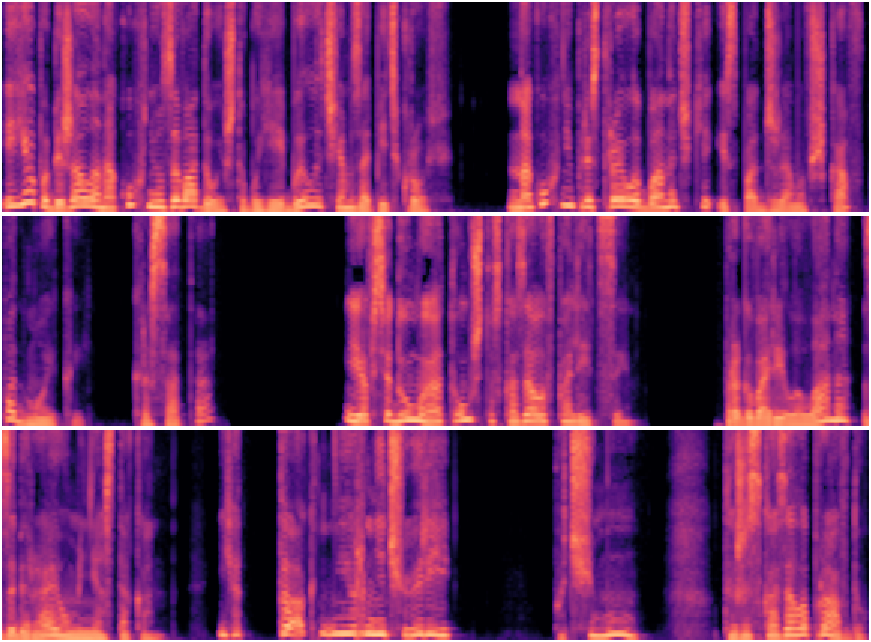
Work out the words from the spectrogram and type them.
и я побежала на кухню за водой, чтобы ей было чем запить кровь. На кухне пристроила баночки из-под джема в шкаф под мойкой. Красота. «Я все думаю о том, что сказала в полиции», — проговорила Лана, забирая у меня стакан. «Я так нервничаю, Ри». «Почему? Ты же сказала правду.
